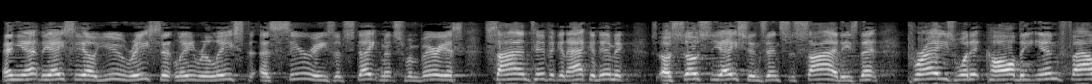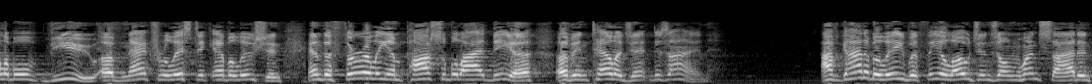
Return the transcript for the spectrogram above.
And yet the ACLU recently released a series of statements from various scientific and academic associations and societies that praise what it called the infallible view of naturalistic evolution and the thoroughly impossible idea of intelligent design. I've got to believe with theologians on one side and,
